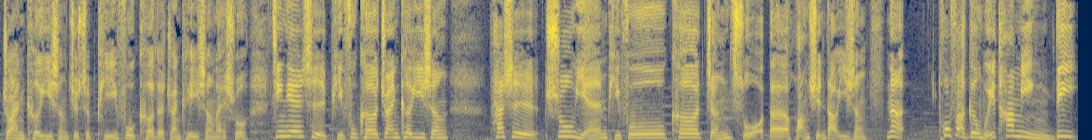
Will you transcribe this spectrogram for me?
专科医生，就是皮肤科的专科医生来说。”今天是皮肤科专科医生。他是舒颜皮肤科诊所的黄寻道医生。那脱发跟维他命 D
